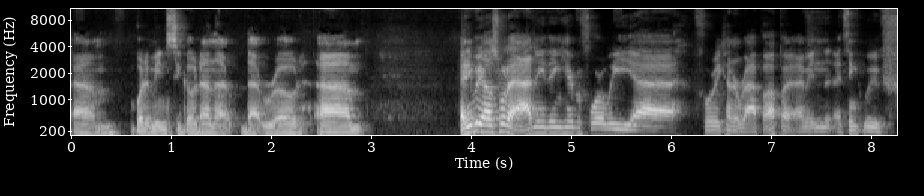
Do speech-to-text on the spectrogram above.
um, what it means to go down that that road. Um, Anybody else want to add anything here before we uh, before we kind of wrap up? I, I, mean, I think we've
